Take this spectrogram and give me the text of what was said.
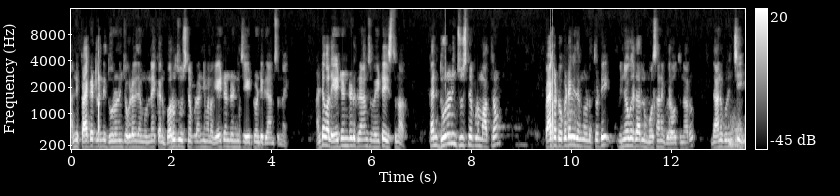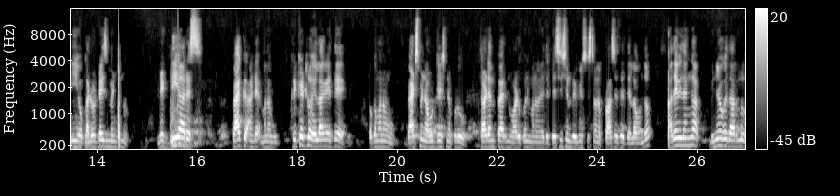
అన్ని ప్యాకెట్లన్నీ దూరం నుంచి ఒకటే విధంగా ఉన్నాయి. కానీ బరువు చూసినప్పుడు అన్ని మనం ఎయిట్ హండ్రెడ్ నుంచి ఎయిట్ ట్వంటీ గ్రామ్స్ ఉన్నాయి. అంటే వాళ్ళు ఎయిట్ హండ్రెడ్ గ్రామ్స్ వెయిటే ఇస్తున్నారు. కానీ దూరం నుంచి చూసినప్పుడు మాత్రం ప్యాకెట్ ఒకటే విధంగా ఉండటంతో వినియోగదారులు మోసానికి గురవుతున్నారు. దాని గురించి ఈ యొక్క అడ్వర్టైజ్మెంట్ను అంటే డిఆర్ఎస్ ప్యాక్ అంటే మనం క్రికెట్లో ఎలాగైతే ఒక మనం బ్యాట్స్మెన్ అవుట్ చేసినప్పుడు థర్డ్ ఎంపైర్ని వాడుకొని మనం ఏదైతే డెసిషన్ రివ్యూ సిస్టమ్ ప్రాసెస్ అయితే ఎలా ఉందో అదేవిధంగా వినియోగదారులు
